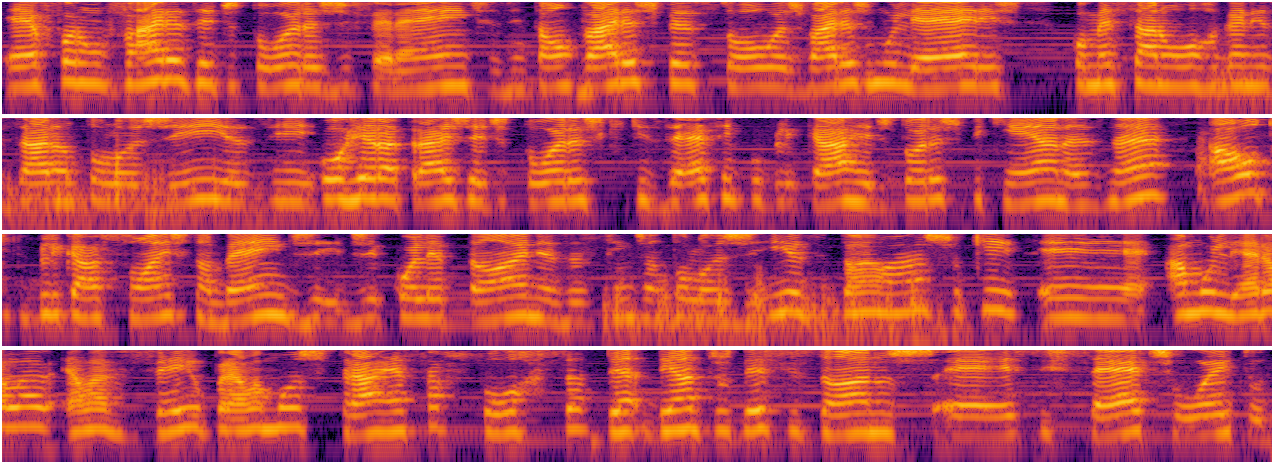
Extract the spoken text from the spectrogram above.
é, foram várias editoras diferentes, então, várias pessoas, várias mulheres começaram a organizar antologias e correr atrás de editoras que quisessem publicar, editoras pequenas, né? Autopublicações também de, de coletâneas, assim, de antologias. Então, eu acho que é, a mulher, ela, ela veio para ela mostrar essa força de, dentro desses anos, é, esses sete, oito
